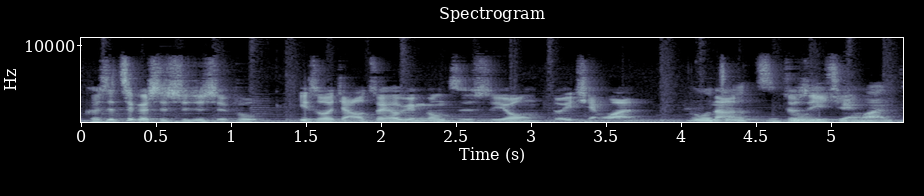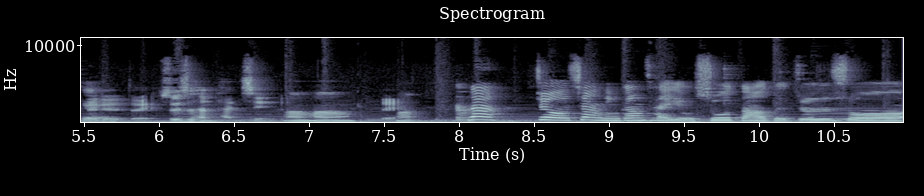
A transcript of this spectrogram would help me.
可是这个是实支实付，意思说，假如最后员工只使用有一千万，我就只付一千万，对对对，所以是很弹性的。嗯哼，对。嗯，那就像您刚才有说到的，就是说，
